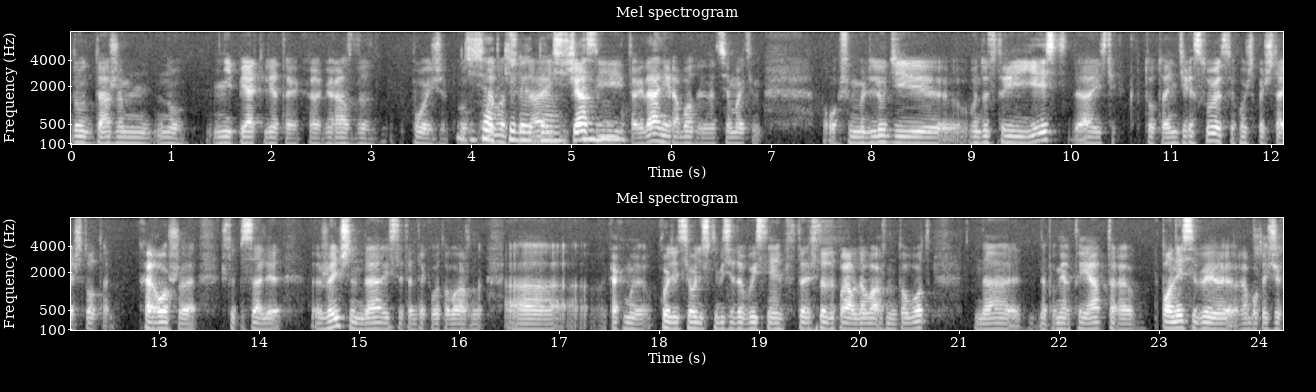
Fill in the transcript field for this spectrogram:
ну, даже, ну, не пять лет, а гораздо позже. Десятки лет, да. да. И сейчас, mm-hmm. и тогда они работали над всем этим. В общем, люди в индустрии есть, да, если кто-то интересуется и хочет почитать что-то хорошее, что писали женщины, да, если это для кого-то важно, а, как мы в ходе сегодняшней беседы выясняем, что, что это правда важно, то вот да, например, три автора, вполне себе работающих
